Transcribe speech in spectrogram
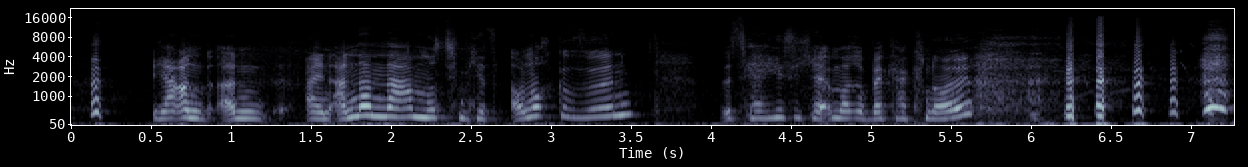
ja, und an einen anderen Namen musste ich mich jetzt auch noch gewöhnen. Bisher hieß ich ja immer Rebecca Knoll.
